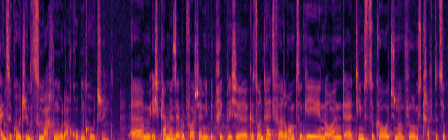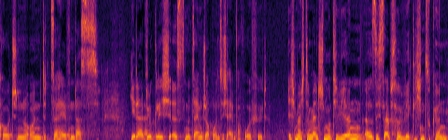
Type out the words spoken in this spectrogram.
Einzelcoachings zu machen oder auch Gruppencoaching. Ähm, ich kann mir sehr gut vorstellen, die betriebliche Gesundheitsförderung zu gehen und äh, Teams zu coachen und Führungskräfte zu coachen und zu helfen, dass jeder glücklich ist mit seinem Job und sich einfach wohlfühlt. Ich möchte Menschen motivieren, äh, sich selbst verwirklichen zu können.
